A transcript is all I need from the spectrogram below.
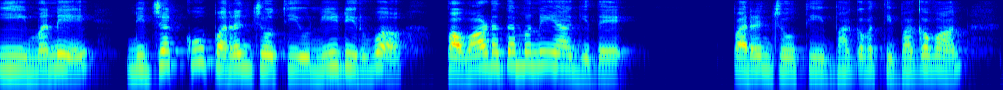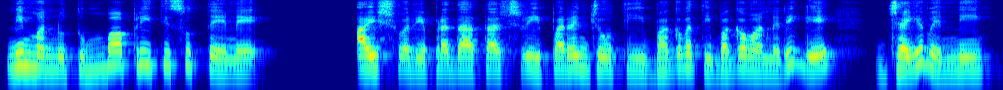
ಈ ಮನೆ ನಿಜಕ್ಕೂ ಪರಂಜ್ಯೋತಿಯು ನೀಡಿರುವ ಪವಾಡದ ಮನೆಯಾಗಿದೆ. ಪರಂಜ್ಯೋತಿ ಭಗವತಿ ಭಗವಾನ್ ನಿಮ್ಮನ್ನು ತುಂಬ ಪ್ರೀತಿಸುತ್ತೇನೆ. ಐಶ್ವರ್ಯ ಪ್ರದಾತ ಶ್ರೀ ಪರಂಜ್ಯೋತಿ ಭಗವತಿ ಭಗವಾನರಿಗೆ ಜಯವೆನ್ನಿ.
